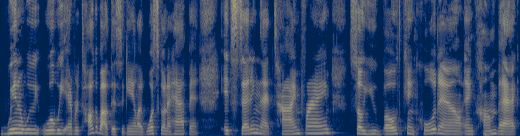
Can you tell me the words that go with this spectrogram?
when we will we ever talk about this again? Like what's going to happen? It's setting that time frame so you both can cool down and come back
